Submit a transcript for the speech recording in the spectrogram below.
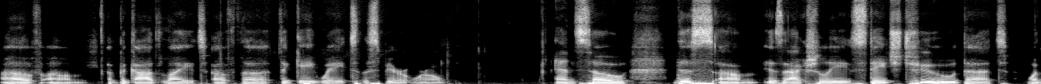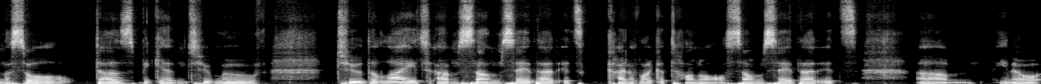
of um, of the god light of the the gateway to the spirit world. And so this um, is actually stage two that when the soul does begin to move to the light, um, some say that it's kind of like a tunnel. Some say that it's, um, you know,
